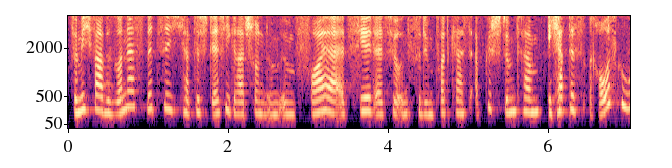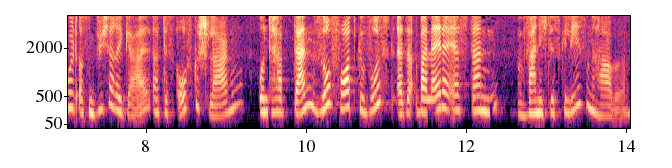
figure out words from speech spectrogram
für mich war besonders witzig, ich habe das Steffi gerade schon im, im Vorher erzählt, als wir uns zu dem Podcast abgestimmt haben. Ich habe das rausgeholt aus dem Bücherregal, habe das aufgeschlagen und habe dann sofort gewusst, also aber leider erst dann, wann ich das gelesen habe.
